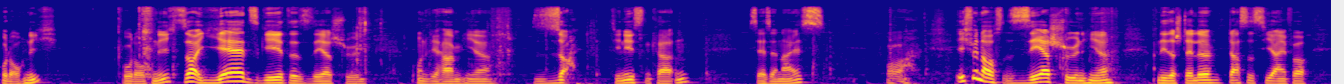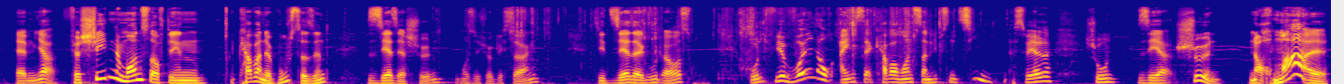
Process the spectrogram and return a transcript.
Oder auch nicht. Oder auch nicht. So, jetzt geht es. Sehr schön. Und wir haben hier, so, die nächsten Karten. Sehr, sehr nice. Oh. Ich finde auch sehr schön hier an dieser Stelle, dass es hier einfach, ähm, ja, verschiedene Monster auf den Covern der Booster sind. Sehr, sehr schön, muss ich wirklich sagen. Sieht sehr, sehr gut aus. Und wir wollen auch eins der Covermonster am liebsten ziehen. Das wäre schon sehr schön. Nochmal!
